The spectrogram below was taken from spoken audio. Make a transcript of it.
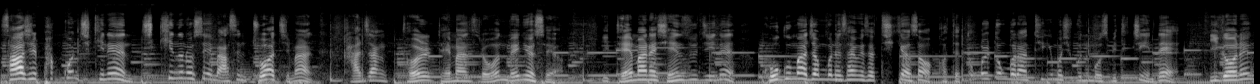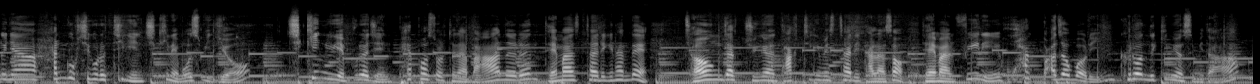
사실 팝콘 치킨은 치킨으로서의 맛은 좋았지만 가장 덜 대만스러운 메뉴였어요. 이 대만의 쉔수지는 고구마 전분을 사용해서 튀겨서 겉에 동글동글한 튀김옷이 붙는 모습이 특징인데 이거는 그냥 한국식으로 튀긴 치킨의 모습이죠. 치킨 위에 뿌려진 페퍼솔트나 마늘은 대만 스타일이긴 한데 정작 중요한 닭튀김의 스타일이 달라서 대만 필이 확 빠져버린 그런 느낌이었습니다.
